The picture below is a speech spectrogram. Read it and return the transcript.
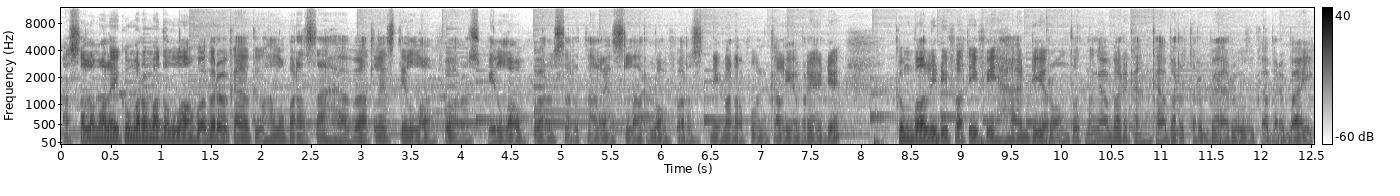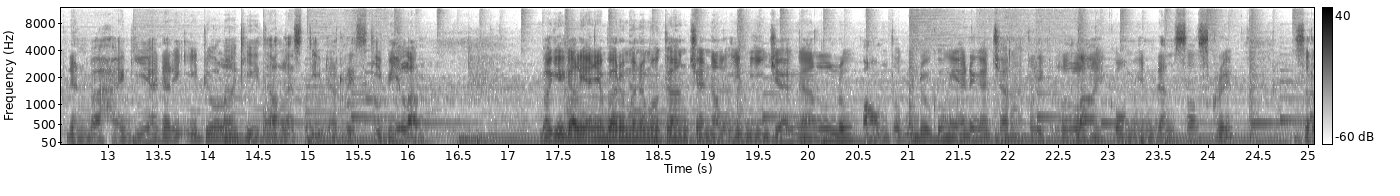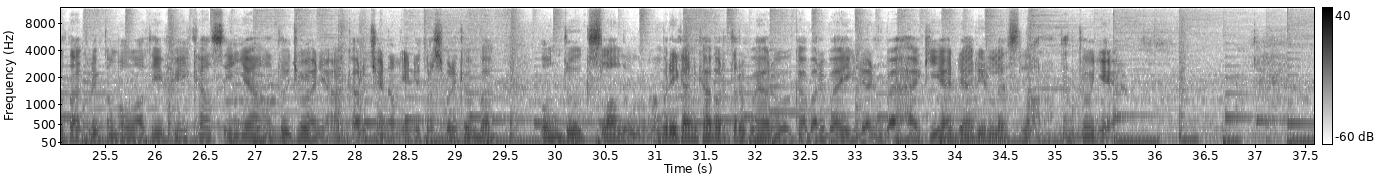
Assalamualaikum warahmatullahi wabarakatuh. Halo para sahabat Lesti Lovers, Belovers, serta Leslar Lovers di mana pun kalian berada. Kembali di TV hadir untuk mengabarkan kabar terbaru, kabar baik dan bahagia dari idola kita Lesti dan Rizky Bilar. Bagi kalian yang baru menemukan channel ini, jangan lupa untuk mendukungnya dengan cara klik like, komen, dan subscribe serta klik tombol notifikasinya tujuannya agar channel ini terus berkembang untuk selalu memberikan kabar terbaru, kabar baik dan bahagia dari Leslar tentunya.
